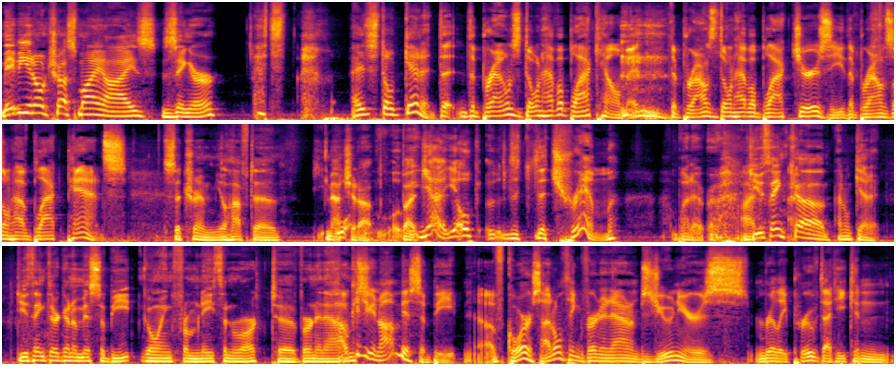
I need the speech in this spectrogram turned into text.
maybe you don't trust my eyes, Zinger. That's I just don't get it. The the Browns don't have a black helmet. the Browns don't have a black jersey. The Browns don't have black pants. It's the trim. You'll have to match it up. But yeah, yeah, okay, the, the trim, whatever. do you think? Uh, I don't get it. do you think they're going to miss a beat going from Nathan Rourke to Vernon Adams? How could you not miss a beat? Of course, I don't think Vernon Adams Jr. has really proved that he can.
